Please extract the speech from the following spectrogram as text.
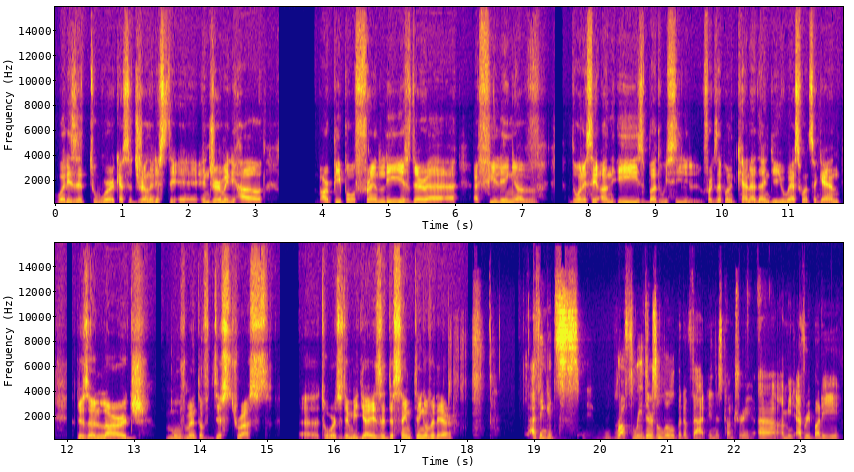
what is it to work as a journalist in, in Germany. How are people friendly? Is there a, a feeling of I don't want to say unease, but we see, for example, in Canada and the US, once again, there's a large movement of distrust uh, towards the media. Is it the same thing over there? I think it's roughly there's a little bit of that in this country. Uh, I mean, everybody,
